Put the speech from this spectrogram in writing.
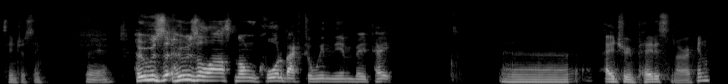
it's interesting. Yeah. Who was who was the last non-quarterback to win the MVP? Uh, Adrian Peterson, I reckon.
